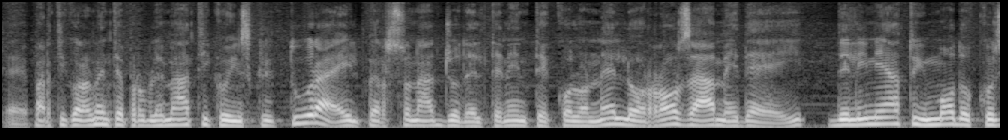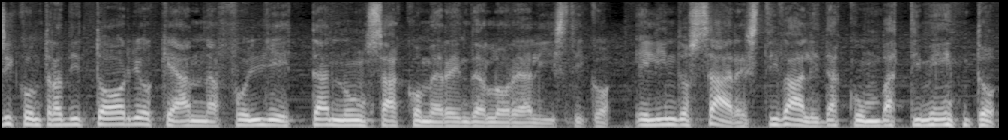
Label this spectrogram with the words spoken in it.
Eh, particolarmente problematico in scrittura è il personaggio del tenente colonnello Rosa Amedei, delineato in modo così contraddittorio che Anna Foglietta non sa come rendere renderlo realistico e l'indossare stivali da combattimento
